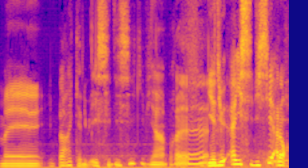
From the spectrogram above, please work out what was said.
mais il paraît qu'il y a du ACDC qui vient après. Il y a du ICDC. Alors,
